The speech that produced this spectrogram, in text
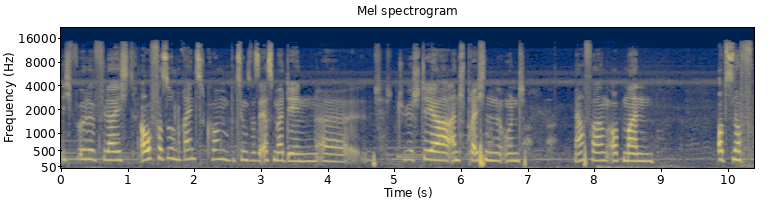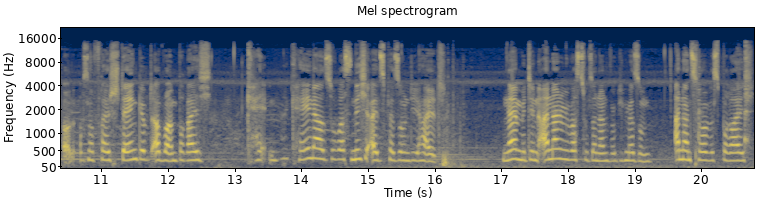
ich würde vielleicht auch versuchen reinzukommen, beziehungsweise erstmal den äh, Türsteher ansprechen und nachfragen, ob man, ob es noch, ob es noch freie Stellen gibt, aber im Bereich Kel Kellner sowas nicht als Person, die halt ne, mit den anderen was tut, sondern wirklich mehr so im anderen Servicebereich.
